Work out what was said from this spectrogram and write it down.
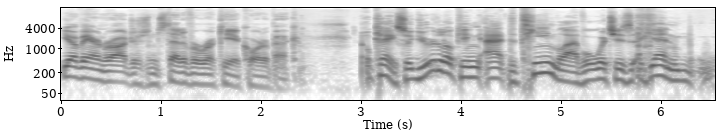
You have Aaron Rodgers instead of a rookie at quarterback. Okay, so you're looking at the team level, which is again,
